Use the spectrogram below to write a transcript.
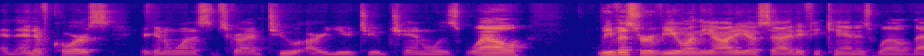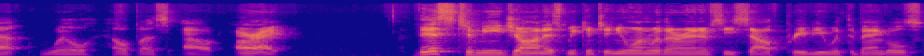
and then of course you're going to want to subscribe to our YouTube channel as well. Leave us a review on the audio side if you can as well. That will help us out. All right. This to me, John, as we continue on with our NFC South preview with the Bengals,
